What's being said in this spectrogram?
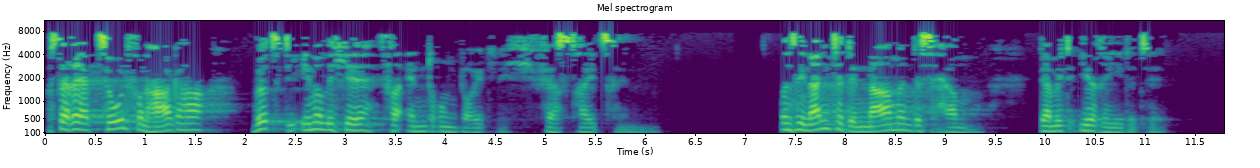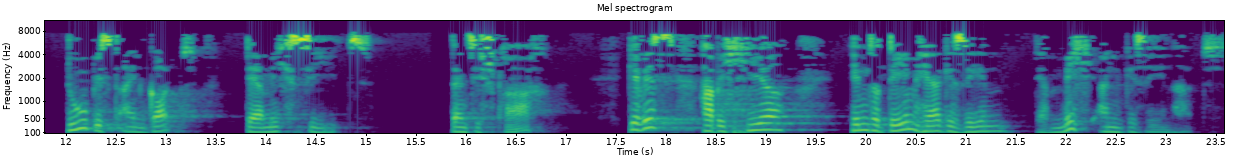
Aus der Reaktion von Hagar wird die innerliche Veränderung deutlich. Vers 13. Und sie nannte den Namen des Herrn, der mit ihr redete. Du bist ein Gott, der mich sieht. Denn sie sprach, Gewiss habe ich hier hinter dem her gesehen, der mich angesehen hat.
